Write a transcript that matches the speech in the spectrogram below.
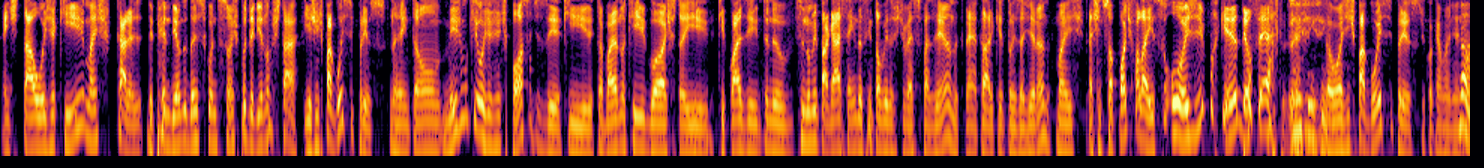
A gente tá hoje aqui, mas, cara, dependendo das condições, poderia não estar. E a gente pagou esse preço, né? Então, mesmo que hoje a gente possa dizer que trabalha no que gosta e que quase, entendeu? Se não me pagasse ainda assim, talvez eu estivesse fazendo, né? Claro que eu tô exagerando, mas a gente só pode falar isso hoje porque deu certo. Sim, sim, sim. Então a gente pagou esse preço de qualquer maneira. Não,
